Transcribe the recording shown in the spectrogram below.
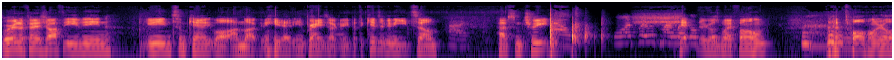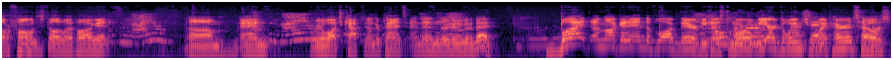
We're gonna finish off the evening eating some candy. Well, I'm not gonna eat any, and Brandy's not gonna eat, but the kids are gonna eat some. Hi. Have some treats. Ow. Well, I play with my Shit, Lego there goes my figure. phone. Twelve hundred dollar phone just fell out of my pocket. It's Niall. Um, and we're gonna watch Captain Underpants, and then they're gonna go to bed. But I'm not going to end the vlog there because Oh, no, tomorrow no, we are going to Ashton, my parents' house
